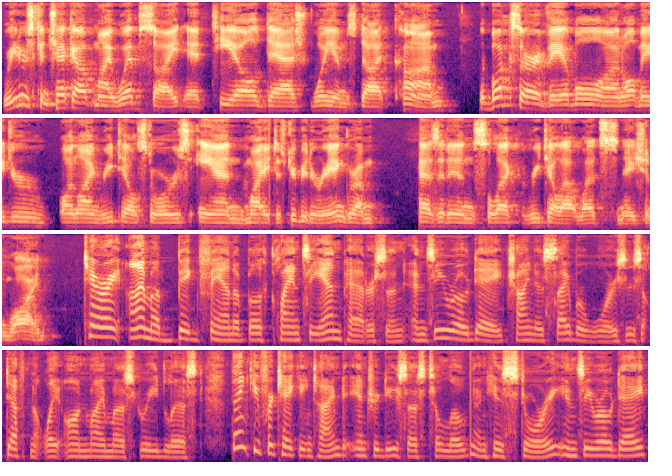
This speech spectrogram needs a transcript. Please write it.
Readers can check out my website at tl-williams.com. The books are available on all major online retail stores, and my distributor Ingram has it in select retail outlets nationwide. Terry, I'm a big fan of both Clancy and Patterson, and Zero Day, China's Cyber Wars is definitely on my must-read list. Thank you for taking time to introduce us to Logan and his story in Zero Day.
